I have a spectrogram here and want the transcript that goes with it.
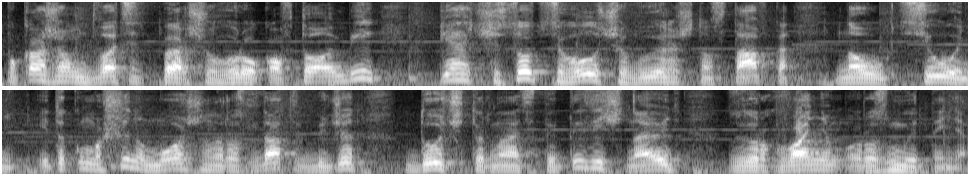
Покажу вам 21-го року автомобіль, 5600 всього лише виграшна ставка на аукціоні. І таку машину можна розглядати в бюджет до 14 тисяч навіть з урахуванням розмитнення.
